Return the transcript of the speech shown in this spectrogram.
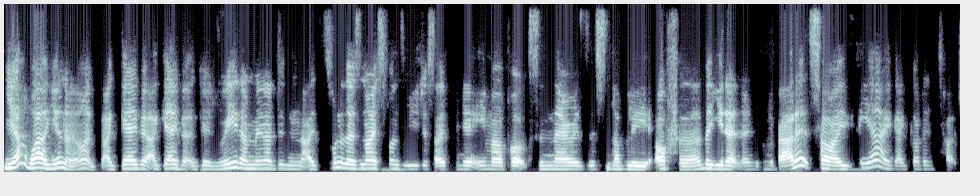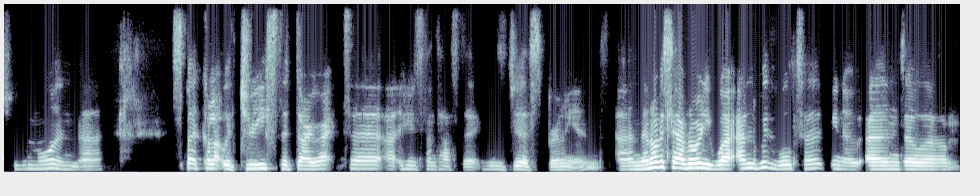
Yeah, well, you know, I, I, gave it, I gave it a good read. I mean, I didn't. It's one of those nice ones where you just open your email box and there is this lovely offer, but you don't know anything about it. So I, yeah, I, I got in touch with them all and uh, spoke a lot with Dries, the director, uh, who's fantastic. He's just brilliant. And then obviously I've already worked and with Walter, you know, and um,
